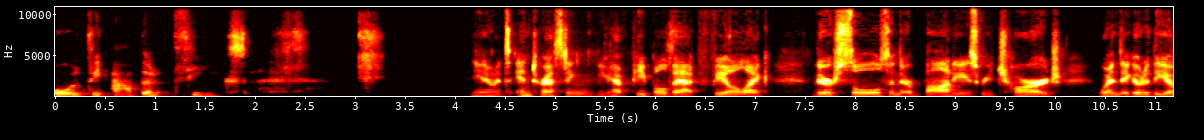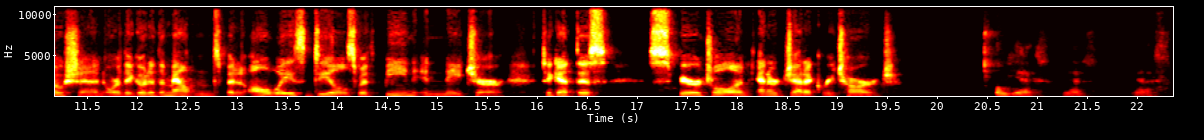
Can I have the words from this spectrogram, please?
all the other things. You know, it's interesting. You have people that feel like their souls and their bodies recharge when they go to the ocean or they go to the mountains, but it always deals with being in nature to get this spiritual and energetic recharge. Oh, yes, yes, yes.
